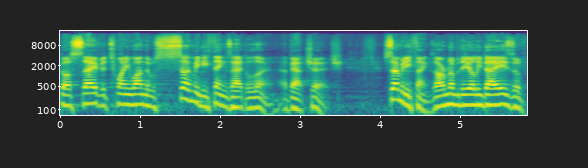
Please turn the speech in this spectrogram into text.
got saved at 21, there were so many things I had to learn about church. So many things. I remember the early days of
